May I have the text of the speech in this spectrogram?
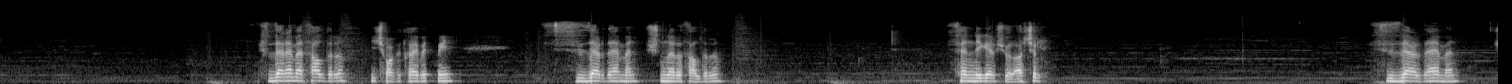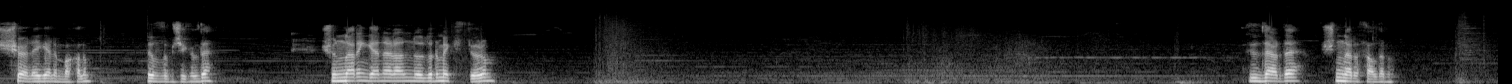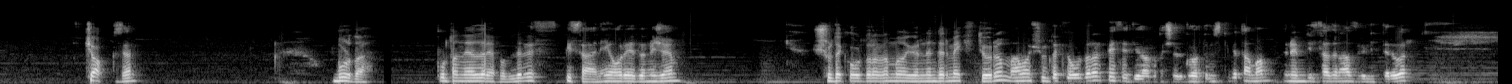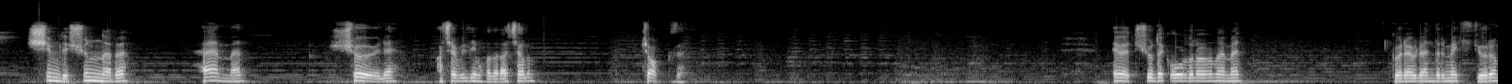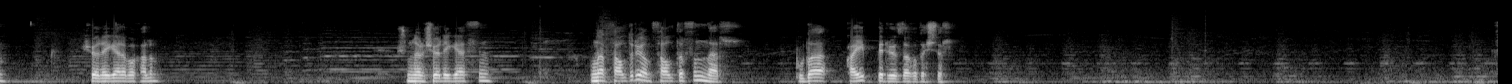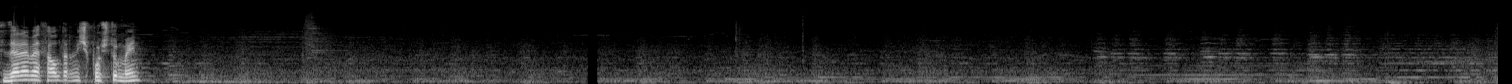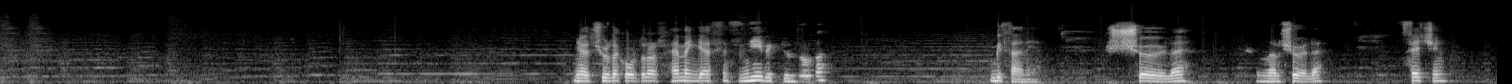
Sizler hemen saldırın. Hiç vakit kaybetmeyin. Sizler de hemen şunlara saldırın. Sen de gel şöyle açıl. Sizler de hemen şöyle gelin bakalım. Hızlı bir şekilde. Şunların generalini öldürmek istiyorum. Sizler de şunlara saldırın. Çok güzel. Burada. Burada neler yapabiliriz? Bir saniye oraya döneceğim. Şuradaki ordularımı yönlendirmek istiyorum ama şuradaki ordular pes ediyor arkadaşlar. Gördüğünüz gibi tamam. Önemli değil zaten az birlikleri var. Şimdi şunları hemen şöyle açabildiğim kadar açalım. Çok güzel. Evet şuradaki ordularımı hemen görevlendirmek istiyorum. Şöyle gel bakalım. Şunlar şöyle gelsin. Bunlar saldırıyor mu? Saldırsınlar. Burada kayıp veriyoruz arkadaşlar. Sizler hemen saldırın hiç boş durmayın. Evet şuradaki ordular hemen gelsin. Siz niye bekliyorsunuz orada? Bir saniye. Şöyle. Şunları şöyle. Seçin.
